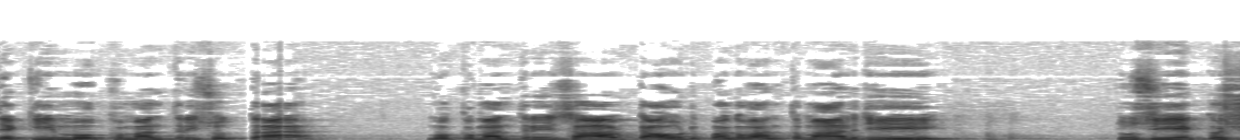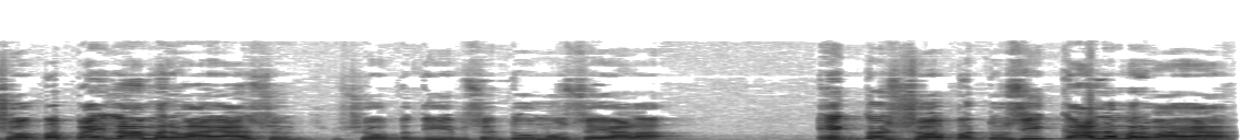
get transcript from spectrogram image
ਤੇ ਕੀ ਮੁੱਖ ਮੰਤਰੀ ਸੁੱਤਾ? ਮੁੱਖ ਮੰਤਰੀ ਸਾਹਿਬ ਟਾਊਟ ਭਗਵੰਤ ਮਾਨ ਜੀ, ਤੁਸੀਂ ਇੱਕ ਸ਼ੁਭ ਪਹਿਲਾਂ ਮਰਵਾਇਆ ਸ਼ੁਭਦੀਪ ਸਿੱਧੂ ਮੂਸੇ ਵਾਲਾ ਇੱਕ ਸ਼ੁਭ ਤੁਸੀਂ ਕੱਲ ਮਰਵਾਇਆ।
